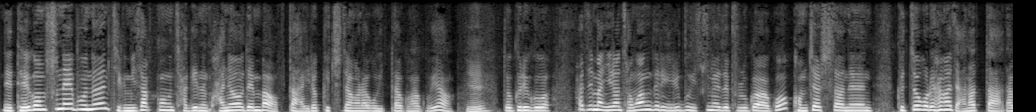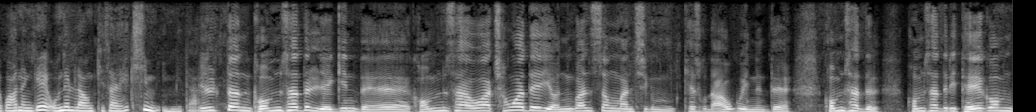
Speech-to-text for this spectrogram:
네, 대검 수뇌부는 지금 이 사건 자기는 관여된 바 없다. 이렇게 주장을 하고 있다고 하고요. 예. 또 그리고 하지만 이런 정황들이 일부 있음에도 불구하고 검찰 수사는 그쪽으로 향하지 않았다라고 하는 게 오늘 나온 기사의 핵심입니다. 일단 검사들 얘기인데 검사와 청와대 연관성만 지금 계속 나오고 있는데 검사들 검 사들이 대검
